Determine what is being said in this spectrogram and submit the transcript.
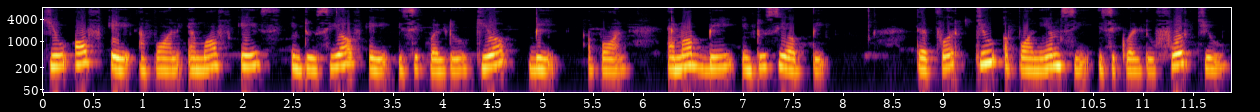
Q of A upon M of A into C of A is equal to Q of B upon M of B into C of B. Therefore, Q upon MC is equal to 4Q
